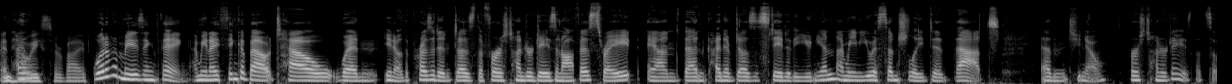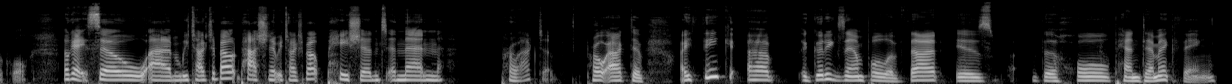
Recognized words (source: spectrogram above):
and how I- he survived. What an amazing thing. I mean, I think about how when, you know, the president does the first 100 days in office, right? And then kind of does a State of the Union. I mean, you essentially did that. And, you know, first 100 days. That's so cool. Okay. So um, we talked about passionate, we talked about patient, and then proactive. Proactive. I think uh, a good example of that is the whole pandemic thing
